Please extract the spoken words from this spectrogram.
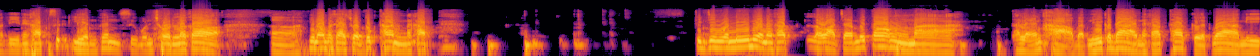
วัสดีนะครับสื่อเรียนเพื่อนสื่อมวลชน แล้วก็พี่น้องประชาชนทุกท่านนะครับ จริง ๆ วันนี้เนี่ยนะครับ เราอาจจะไม่ต้องมาแถลงข่าวแบบนี้ก็ได้นะครับ ถ้าเกิดว่ามี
